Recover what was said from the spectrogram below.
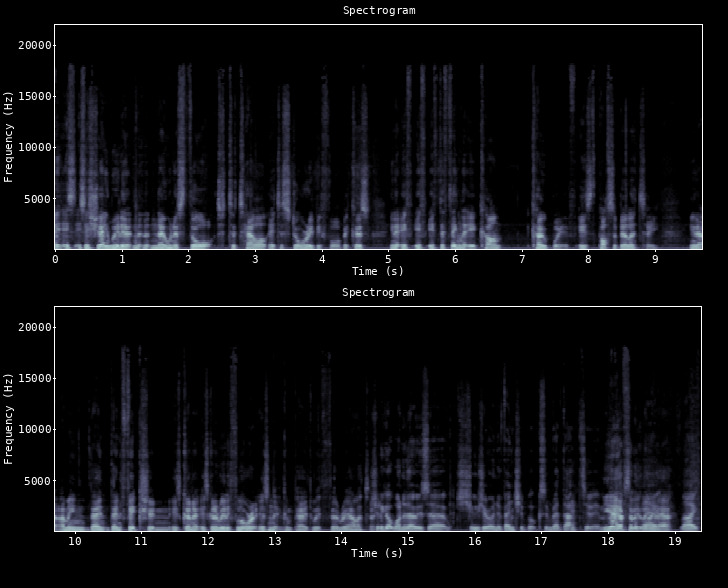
It's, it's a shame, really, that, that no one has thought to tell it a story before. Because you know, if, if, if the thing that it can't cope with is the possibility, you know, I mean, then then fiction is gonna is gonna really floor it, isn't it, compared with uh, reality? Should have got one of those uh, choose your own adventure books and read that to him. Yeah, absolutely. Like, yeah, yeah. like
